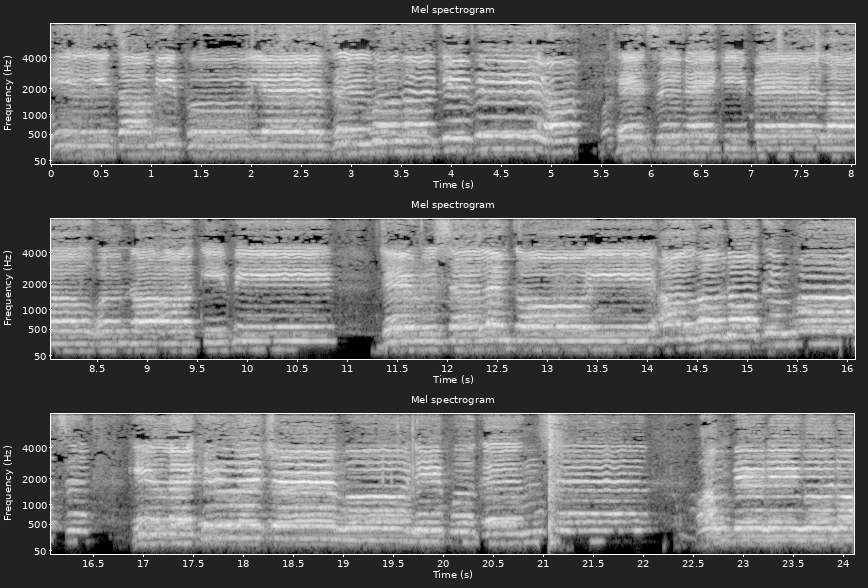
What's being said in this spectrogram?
Ilizami puye zingulu kivira Ketsune kipela wana kivi Jerusalem toi alhono kumhatse Kille kille jemu ni pukumse Ambuninguno bishikoni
